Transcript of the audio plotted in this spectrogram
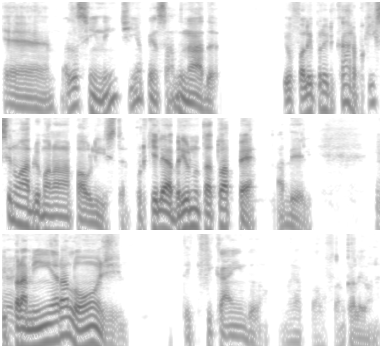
é, mas assim, nem tinha pensado em nada. Eu falei para ele, cara, por que você não abre uma lá na Paulista? Porque ele abriu no Tatuapé, a dele. E é. para mim era longe, tem que ficar indo, Leona.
